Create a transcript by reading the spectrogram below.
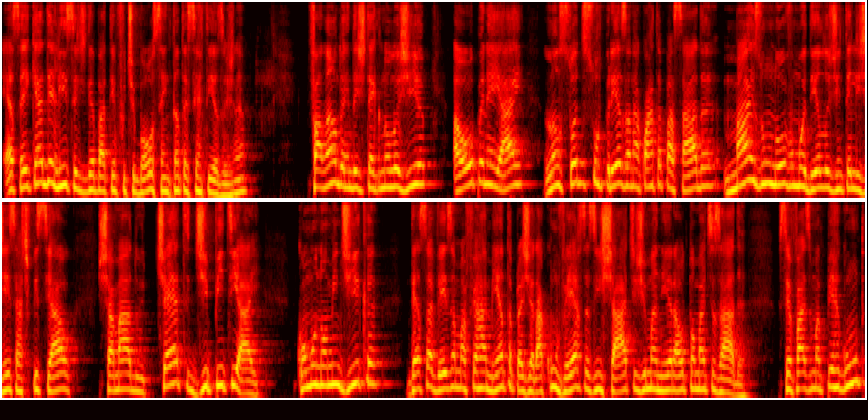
Essa aí que é a delícia de debater futebol sem tantas certezas, né? Falando ainda de tecnologia, a OpenAI lançou de surpresa na quarta passada mais um novo modelo de inteligência artificial chamado ChatGPTI. Como o nome indica, dessa vez é uma ferramenta para gerar conversas em chats de maneira automatizada. Você faz uma pergunta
